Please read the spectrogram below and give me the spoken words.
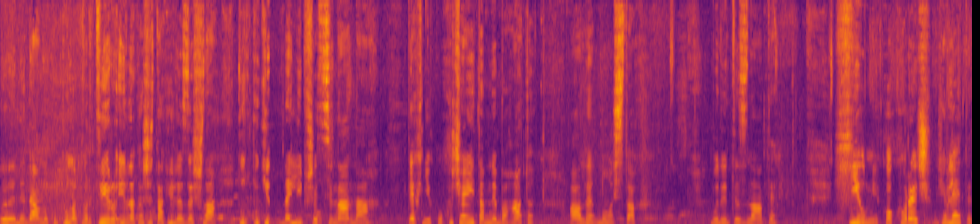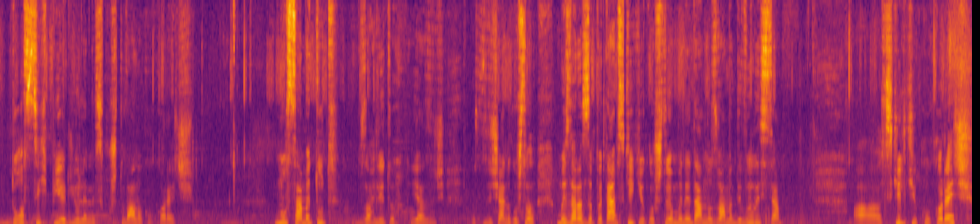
е, недавно купила квартиру, і вона каже, так, Юля зайшла, тут поки найліпша ціна на техніку. Хоча її там небагато, але ну ось так. Будете знати. Хілмі, кокореч. Уявляєте, до сих пір Юля не скуштувала кокореч. Ну саме тут, взагалі-то, я звичайно куштувала. Ми зараз запитаємо, скільки коштує. Ми недавно з вами дивилися, скільки кукуреч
